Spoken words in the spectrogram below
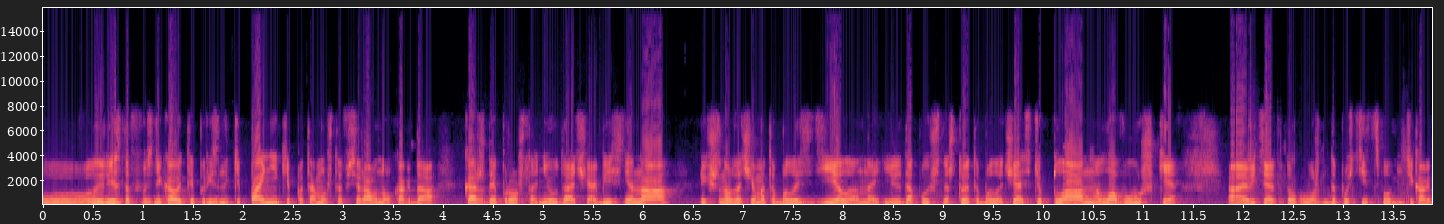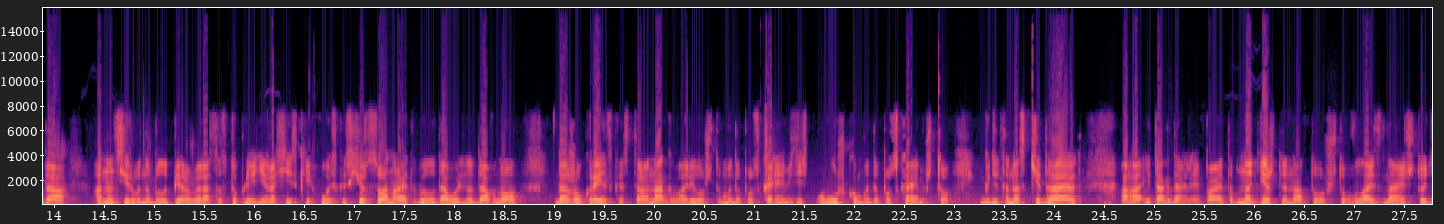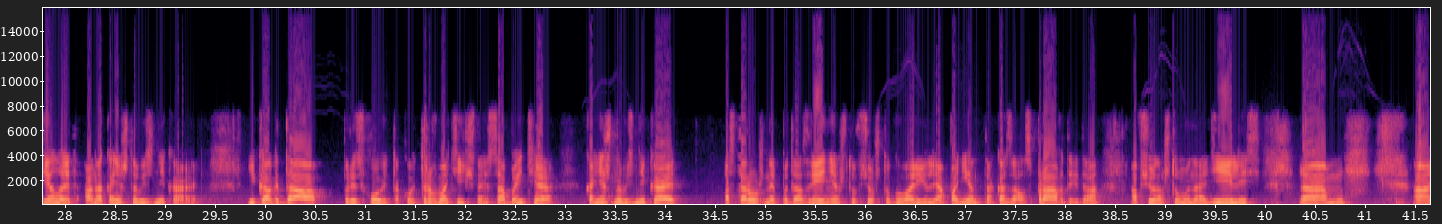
лоялистов возникают и признаки паники, потому что все равно, когда каждая прошлая неудача объяснена, решено, зачем это было сделано, или допущено, что это было частью плана, ловушки. А ведь это тоже можно допустить. Вспомните, когда анонсировано было первый раз отступление российских войск из Херсона, а это было довольно давно, даже украинская сторона говорила, что мы допускаем здесь ловушку, мы допускаем, что где-то нас кидают а, и так далее. Поэтому надежда на то, что власть знает, что делает, она, конечно, возникает. И когда происходит такое травматичное событие, конечно, возникает осторожное подозрение, что все, что говорили оппоненты, оказалось правдой, да, а все, на что мы надеялись, э,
